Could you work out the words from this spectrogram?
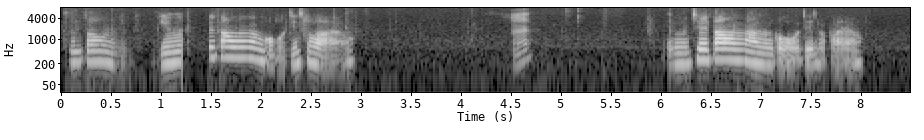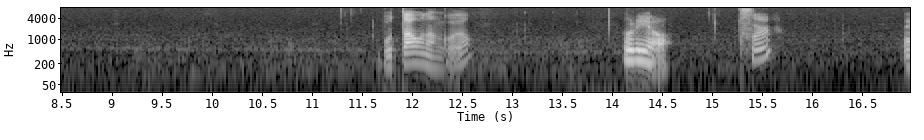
쿨다운, 님은 쿨다운한 거 어디서 와요? 에? 님은 쿨다운하는 거 어디서 봐요? 못 다운한 거요? 쿨이요. 툴? 네.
